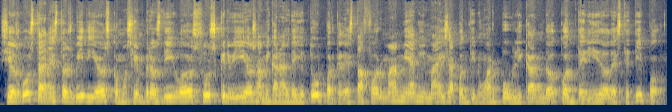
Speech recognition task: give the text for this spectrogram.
Si os gustan estos vídeos, como siempre os digo, suscribíos a mi canal de YouTube porque de esta forma me animáis a continuar publicando contenido de este tipo.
